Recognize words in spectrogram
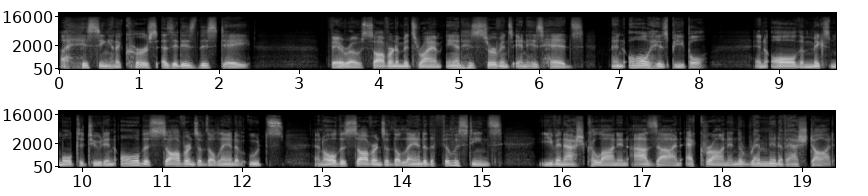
a hissing and a curse as it is this day. Pharaoh, sovereign of Mitzrayim, and his servants and his heads, and all his people, and all the mixed multitude, and all the sovereigns of the land of Uz, and all the sovereigns of the land of the Philistines, even Ashkelon and Azah and Ekron, and the remnant of Ashdod,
